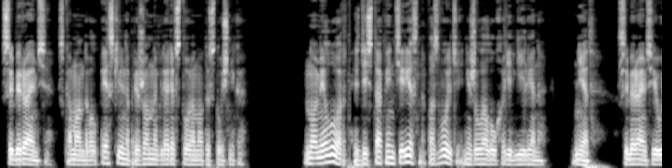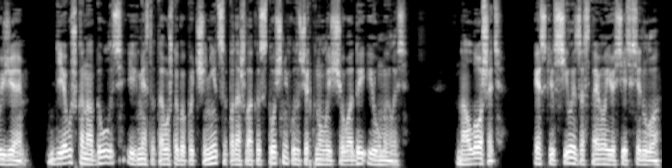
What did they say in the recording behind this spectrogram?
«Собираемся», — скомандовал Эскель, напряженно глядя в сторону от источника. «Но, милорд, здесь так интересно, позвольте», — не желала уходить Гелена. «Нет, Собираемся и уезжаем». Девушка надулась и вместо того, чтобы подчиниться, подошла к источнику, зачерпнула еще воды и умылась. «На лошадь!» Эскель силой заставил ее сесть в седло.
